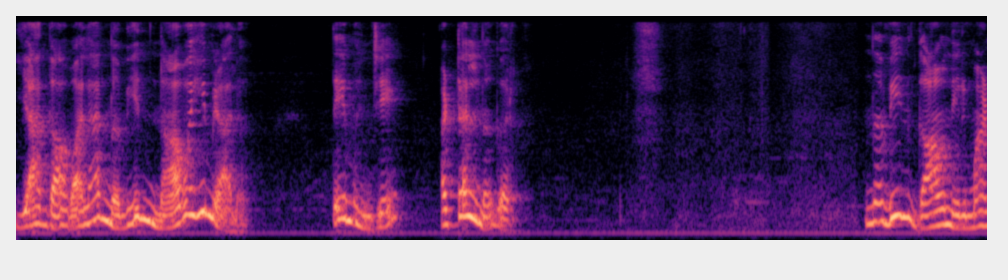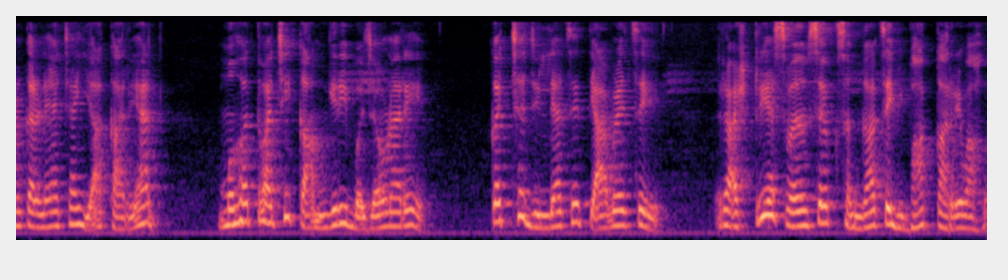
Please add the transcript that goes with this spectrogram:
या गावाला नवीन नावही मिळालं. ते म्हणजे अटलनगर नवीन गाव निर्माण करण्याच्या या कार्यात महत्वाची कामगिरी बजावणारे कच्छ जिल्ह्याचे त्यावेळचे राष्ट्रीय स्वयंसेवक संघाचे विभाग कार्यवाह.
